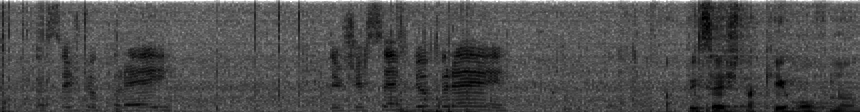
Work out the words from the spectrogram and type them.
To jsi dobrý. Protože jsem dobrý. A ty seš taky hovno.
